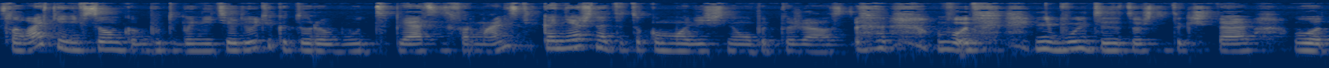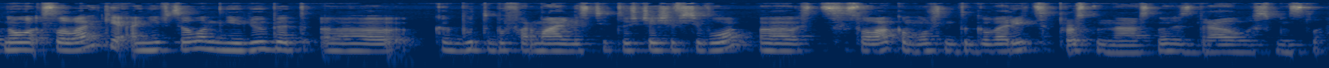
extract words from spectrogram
Словакия, они в целом как будто бы не те люди, которые будут цепляться за формальности. Конечно, это только мой личный опыт, пожалуйста. Вот, не будете за то, что так считаю. Вот, но Словакия, они в целом не любят э, как будто бы формальности. То есть чаще всего э, со словаком можно договориться просто на основе здравого смысла.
